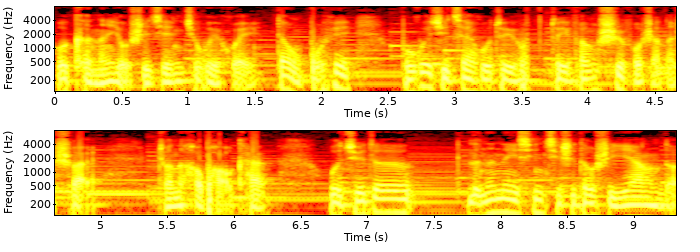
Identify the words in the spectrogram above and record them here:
我可能有时间就会回，但我不会不会去在乎对对方是否长得帅，长得好不好看。我觉得人的内心其实都是一样的，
